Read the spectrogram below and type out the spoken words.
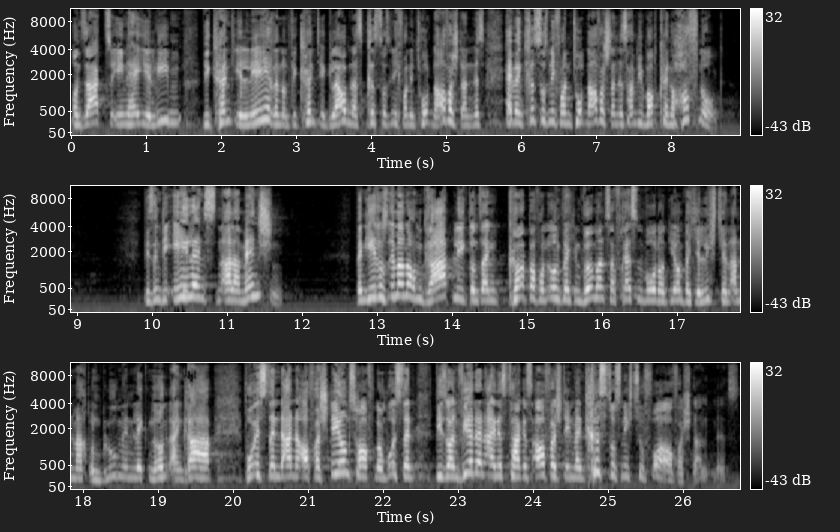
und sagt zu ihnen, hey ihr Lieben, wie könnt ihr lehren und wie könnt ihr glauben, dass Christus nicht von den Toten auferstanden ist? Hey, wenn Christus nicht von den Toten auferstanden ist, haben wir überhaupt keine Hoffnung. Wir sind die elendsten aller Menschen. Wenn Jesus immer noch im Grab liegt und sein Körper von irgendwelchen Würmern zerfressen wurde und irgendwelche Lichtchen anmacht und Blumen hinlegt in irgendein Grab, wo ist denn da eine Auferstehungshoffnung? Wo ist denn, wie sollen wir denn eines Tages auferstehen, wenn Christus nicht zuvor auferstanden ist?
